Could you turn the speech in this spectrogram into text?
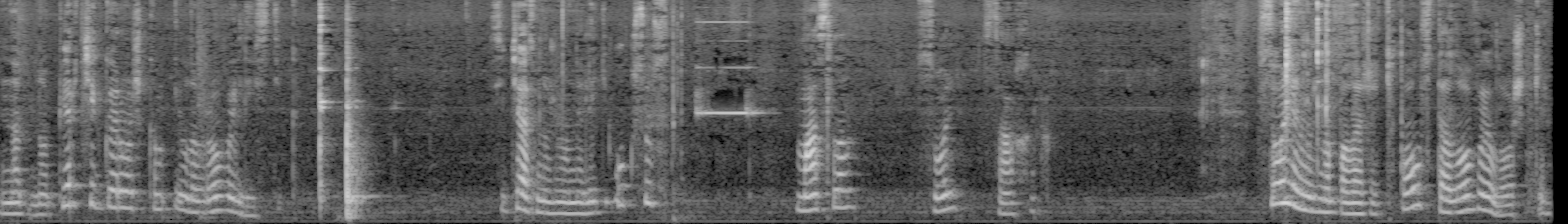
на дно перчик горошком и лавровый листик. Сейчас нужно налить уксус, масло, соль, сахар. Соли нужно положить пол столовой ложки.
